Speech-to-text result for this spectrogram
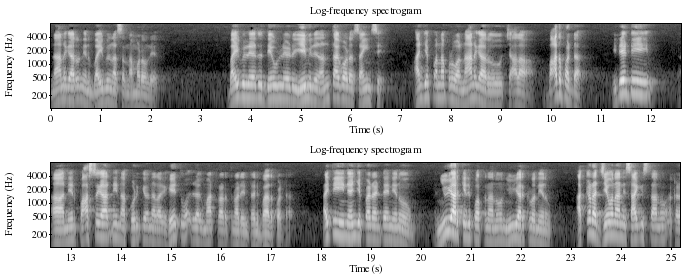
నాన్నగారు నేను బైబిల్ని అసలు నమ్మడం లేదు. బైబిల్ లేదు దేవుడు లేడు ఏమీ లేదు అంతా కూడా సైన్సే. అని చెప్పన్నప్పుడు వాళ్ళ నాన్నగారు చాలా బాధపడ్డారు. ఇదేంటి? నేను పాస్టర్ గారిని నా కొడుకు ఏమైనా అలాగే హేతువాదిలాగా మాట్లాడుతున్నాడు ఏంటని బాధపడ్డారు. అయితే ఈయన ఏం చెప్పాడంటే నేను న్యూయార్క్ వెళ్ళిపోతున్నాను న్యూయార్క్లో నేను అక్కడ జీవనాన్ని సాగిస్తాను అక్కడ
